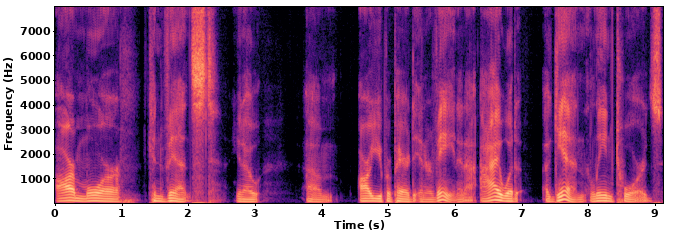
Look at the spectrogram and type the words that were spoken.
are more convinced, you know, um, are you prepared to intervene? And I, I would again lean towards,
